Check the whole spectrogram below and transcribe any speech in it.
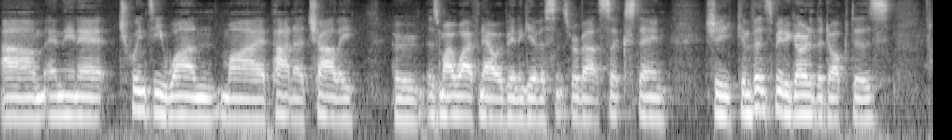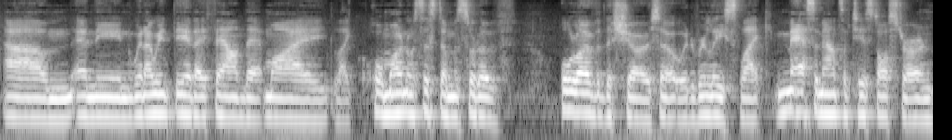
Um, and then at 21, my partner Charlie who is my wife now, we've been together since we're about 16. She convinced me to go to the doctors. Um, and then when I went there, they found that my like hormonal system was sort of all over the show. So it would release like mass amounts of testosterone.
